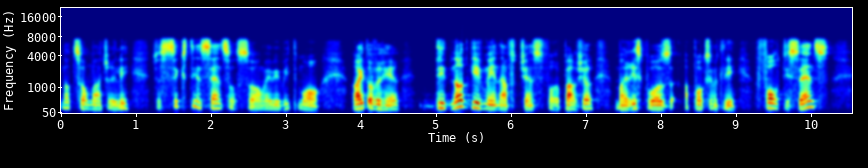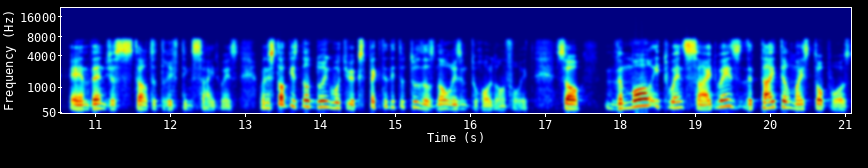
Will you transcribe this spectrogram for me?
not so much really, just 16 cents or so, maybe a bit more, right over here. Did not give me enough chance for a partial. My risk was approximately 40 cents and then just started drifting sideways. When the stock is not doing what you expected it to do, there's no reason to hold on for it. So the more it went sideways, the tighter my stop was.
